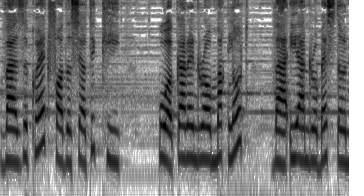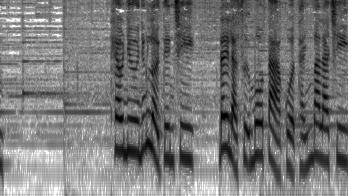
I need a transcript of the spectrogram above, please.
và The Quest for the Celtic Key của Karen Rowe MacLeod và Ian Robertson. Theo như những lời tiên tri, đây là sự mô tả của Thánh Malachi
